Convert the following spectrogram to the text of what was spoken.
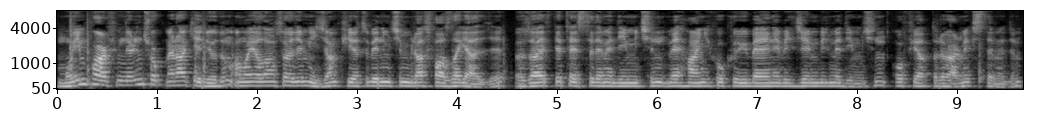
Moin parfümlerini çok merak ediyordum ama yalan söylemeyeceğim. Fiyatı benim için biraz fazla geldi. Özellikle test edemediğim için ve hangi kokuyu beğenebileceğimi bilmediğim için o fiyatları vermek istemedim.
